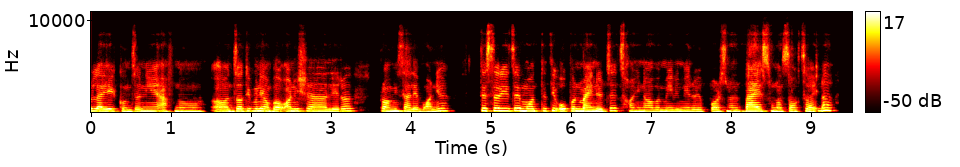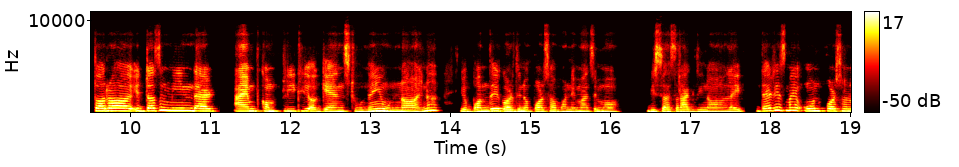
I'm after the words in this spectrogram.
like हुन्छ नि आफ्नो जति पनि अब अनिसाले र प्रमिसाले भन्यो त्यसरी चाहिँ म त्यति ओपन माइन्डेड चाहिँ छैन। अब मेबी मेरो यो पर्सनल बायस हुनसक्छ होइन? तर it doesn't mean that I am completely against हुँदै हुन्न होइन? यो बन्दै गरिदिनु पर्छ भन्नेमा चाहिँ म विश्वास राख्दिनँ। Like that is my own personal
